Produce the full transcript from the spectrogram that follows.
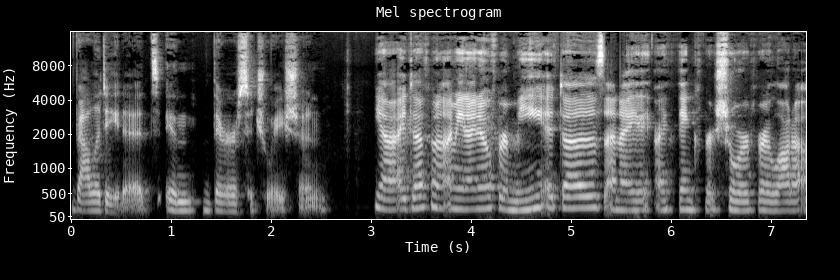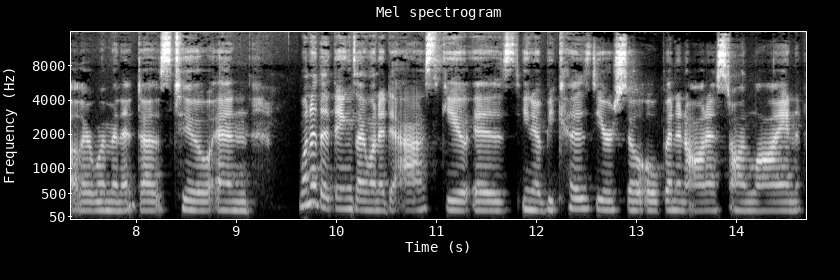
validated in their situation. Yeah, I definitely, I mean, I know for me it does. And I, I think for sure for a lot of other women it does too. And one of the things I wanted to ask you is, you know, because you're so open and honest online,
